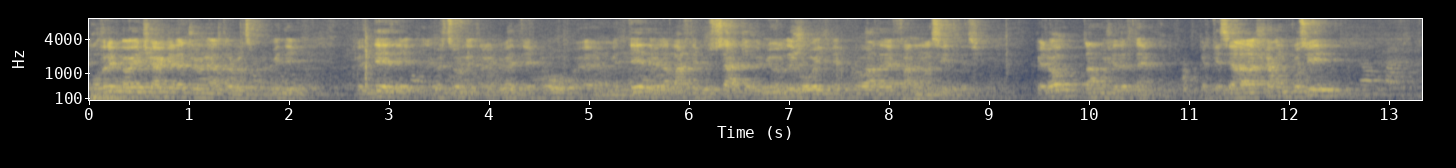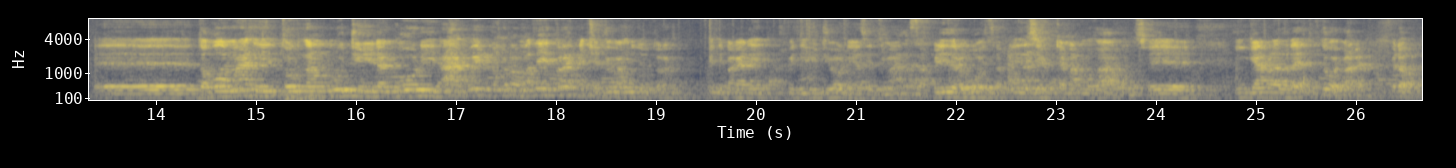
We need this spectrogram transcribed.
potrebbe averci anche ragione un'altra persona. Quindi prendete le persone tra virgolette o eh, mettetevi la parte più saggia di ognuno di voi e provate a fare una sintesi. Però damoci del tempo perché se la lasciamo così eh, dopodomani tornano ruggini, rancori, ah quello però mi ha detto eh, e ci giocano tutto, no? Quindi magari 15 giorni, una settimana, stabilitelo voi, stabilite se chiamarlo tavolo, se in camera da letto, dove pare, però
